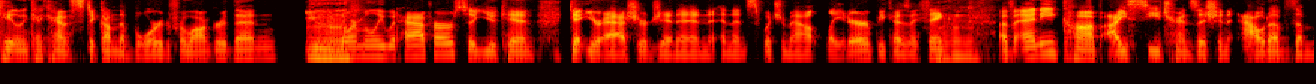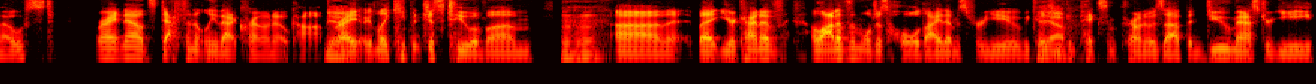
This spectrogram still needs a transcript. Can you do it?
Caitlyn can kind of stick on the board for longer than you Mhm. normally would have her. So you can get your Azure Jin in and then switch them out later. Because I think Mhm. of any comp I see transition out of the most right now, it's definitely that chrono comp, Yeah. right? Like keeping just two of them. Mhm. Um, but you're kind of a lot of them will just hold items for you because Yeah. you can pick some chronos up and do Master Yi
